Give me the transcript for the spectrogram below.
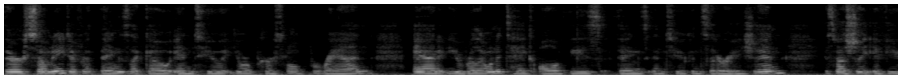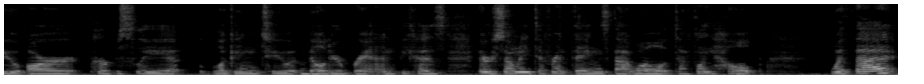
There are so many different things that go into your personal brand and you really want to take all of these things into consideration, especially if you are purposely looking to build your brand because there are so many different things that will definitely help with that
